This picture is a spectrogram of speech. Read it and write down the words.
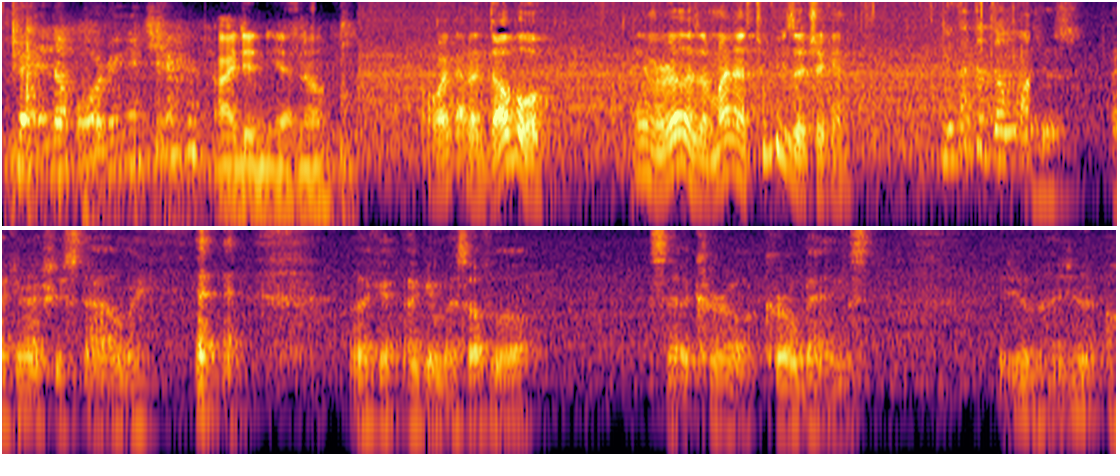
Did you end up ordering a chair? I didn't yet, no. Oh, I got a double. I didn't even realize that mine has two pieces of chicken. You got the double. I just, I can actually style my, like I, I give myself a little set of curl, curl bangs. Did you imagine? Oh,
